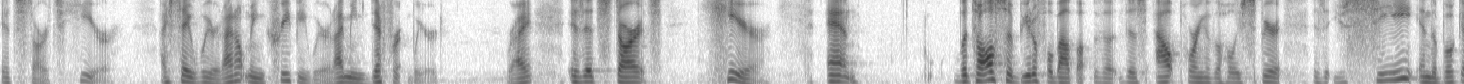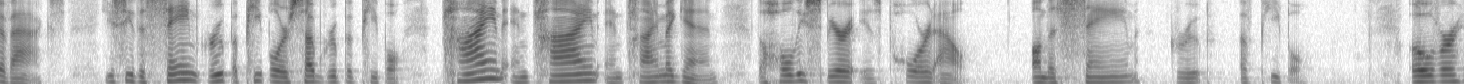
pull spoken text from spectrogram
It starts here. I say weird. I don't mean creepy weird. I mean different weird. Right? Is it starts here. And what's also beautiful about the, this outpouring of the Holy Spirit is that you see in the book of Acts, you see the same group of people or subgroup of people time and time and time again. The Holy Spirit is poured out on the same group of people over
